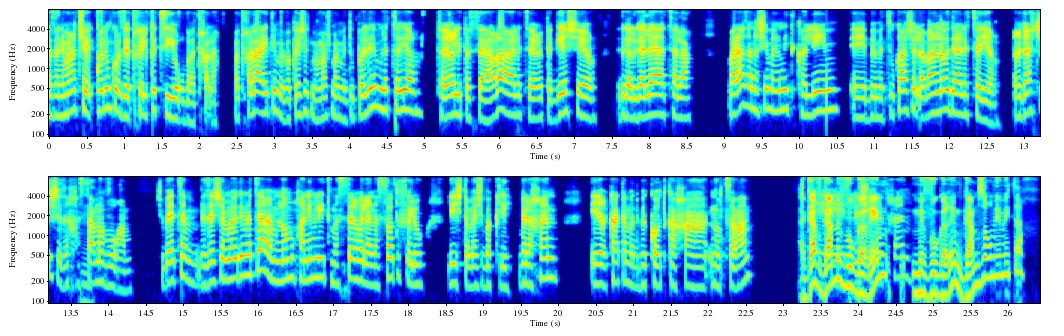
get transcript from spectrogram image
אז אני אומרת שקודם כל זה התחיל כציור בהתחלה. בהתחלה הייתי מבקשת ממש מהמטופלים לצייר, לצייר לי את הסערה, לצייר את הגשר, את גלגלי ההצלה. אבל אז אנשים היו נתקלים אה, במצוקה של, אבל אני לא יודע לצייר. הרגשתי שזה חסם mm. עבורם. שבעצם בזה שהם לא יודעים לצייר, הם לא מוכנים להתמסר ולנסות אפילו להשתמש בכלי. ולכן ערכת המדבקות ככה נוצרה. אגב, גם אה, מבוגרים, מבוגרים גם זורמים איתך?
